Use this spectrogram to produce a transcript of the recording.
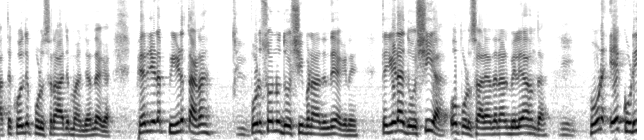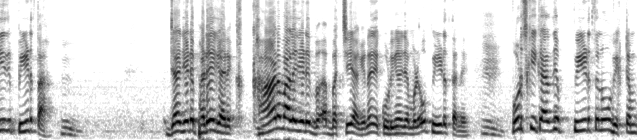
ਹੱਥ ਖੋਲਦੇ ਪੁਲਿਸ ਰਾਜ ਬਣ ਜਾਂਦਾ ਹੈਗਾ। ਫਿਰ ਜਿਹੜਾ ਪੀੜਤ ਆ ਨਾ ਪੁਲਿਸ ਉਹਨੂੰ ਦੋਸ਼ੀ ਬਣਾ ਦਿੰਦੇ ਹੈਗੇ ਨੇ। ਤੇ ਜਿਹੜਾ ਦੋਸ਼ੀ ਆ ਉਹ ਪੁਲਿਸ ਵਾਲਿਆਂ ਦੇ ਨਾਲ ਮਿਲਿਆ ਹੁੰਦਾ। ਜੀ। ਹੁਣ ਇਹ ਕੁੜੀ ਪੀੜਤ। ਆ ਜਾਂ ਜਿਹੜੇ ਫੜੇ ਗਏ ਖਾਣ ਵਾਲੇ ਜਿਹੜੇ ਬੱਚੇ ਹੈਗੇ ਨਾ ਇਹ ਕੁੜੀਆਂ ਜਾਂ ਮੁੰਡੇ ਉਹ ਪੀੜਤ ਨੇ। ਪੁਲਿਸ ਕੀ ਕਰਦੀ ਹੈ ਪੀੜਤ ਨੂੰ ਵਿਕਟਮ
